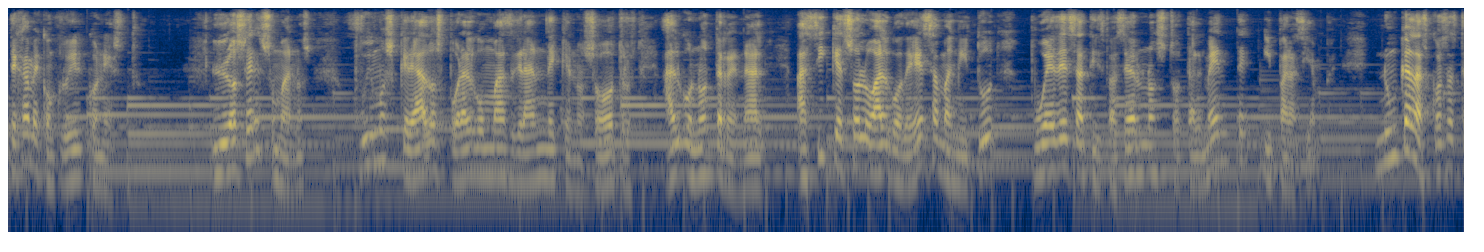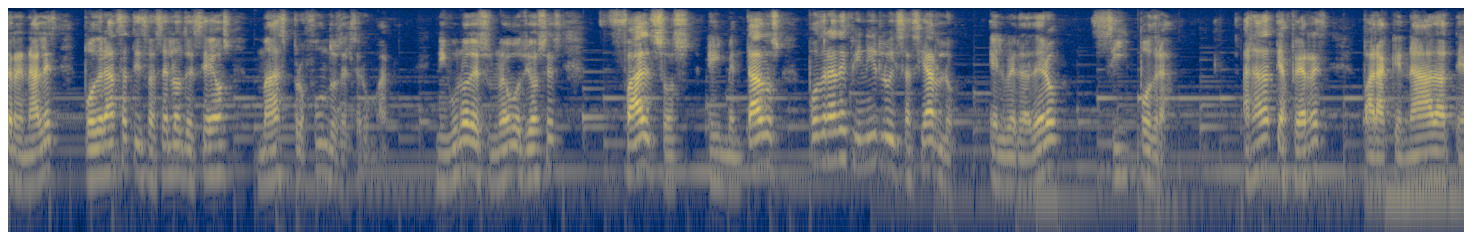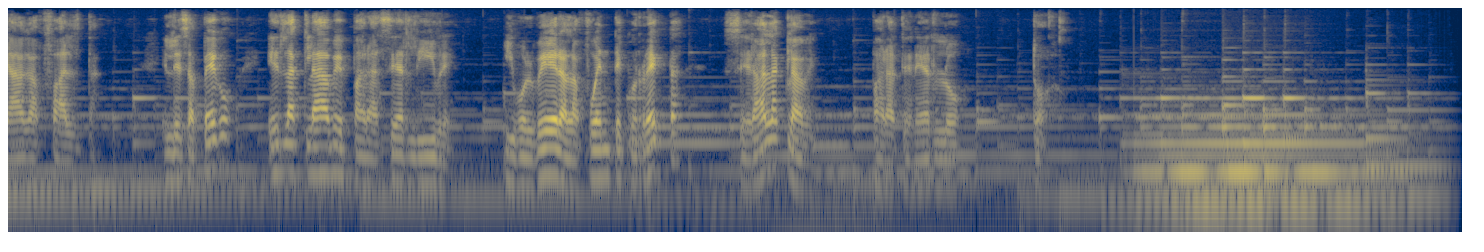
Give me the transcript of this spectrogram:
Déjame concluir con esto. Los seres humanos fuimos creados por algo más grande que nosotros, algo no terrenal, así que solo algo de esa magnitud puede satisfacernos totalmente y para siempre. Nunca las cosas terrenales podrán satisfacer los deseos más profundos del ser humano. Ninguno de sus nuevos dioses, falsos e inventados, podrá definirlo y saciarlo. El verdadero sí podrá. A nada te aferres para que nada te haga falta. El desapego es la clave para ser libre y volver a la fuente correcta será la clave para tenerlo todo.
